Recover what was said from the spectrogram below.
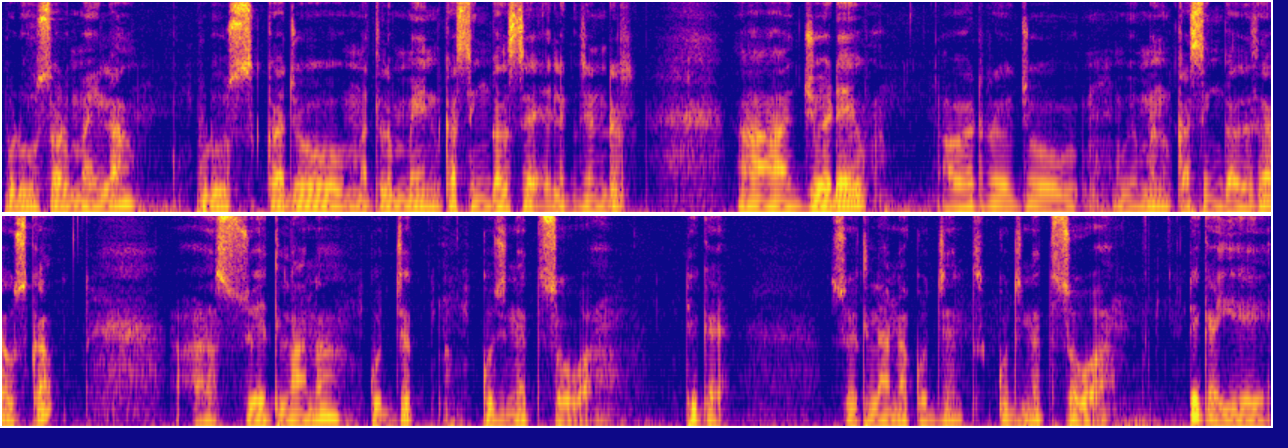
पुरुष और महिला, पुरुष का जो मतलब मेन का सिंगल्स है एलेक्जेंडर जोडेव और जो वुमेन का सिंगल्स है, उसका श्वेतलाना कुजत कुजनेत सोवा ठीक है? श्वेतलाना कुजत कुजनेत सोवा ठीक है, ये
